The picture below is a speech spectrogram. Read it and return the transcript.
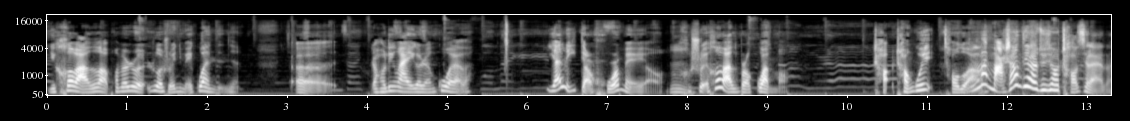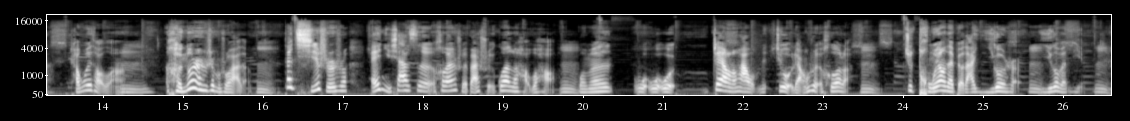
你喝完了，旁边热热水你没灌进去，呃，然后另外一个人过来了，眼里一点活没有，嗯。水喝完了不知道灌吗？常常规操作啊，那马上第二句就要吵起来了。常规操作啊，嗯。很多人是这么说话的。嗯。但其实说，哎，你下次喝完水把水灌了好不好？嗯。我们我我我这样的话，我们就有凉水喝了，嗯。就同样在表达一个事儿，嗯。一个问题。嗯。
